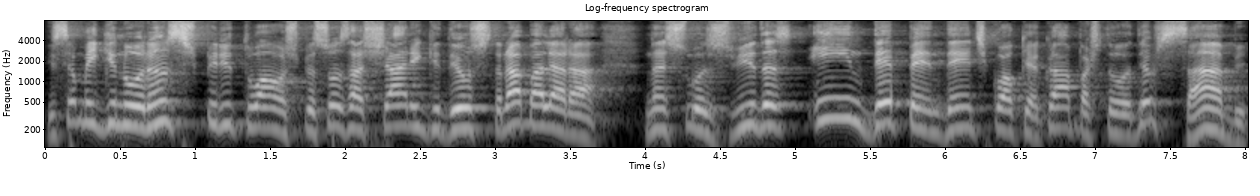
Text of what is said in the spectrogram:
Isso é uma ignorância espiritual, as pessoas acharem que Deus trabalhará nas suas vidas independente de qualquer coisa. Ah, pastor, Deus sabe,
